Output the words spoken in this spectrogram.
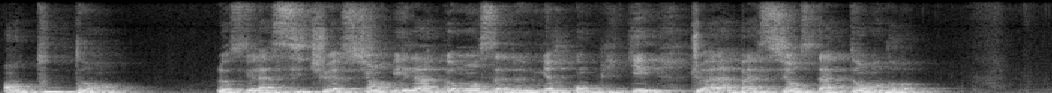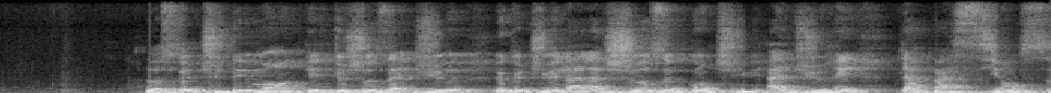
en tout temps. Lorsque la situation est là, commence à devenir compliquée, tu as la patience d'attendre. Lorsque tu demandes quelque chose à Dieu et que tu es là, la chose continue à durer. La patience.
